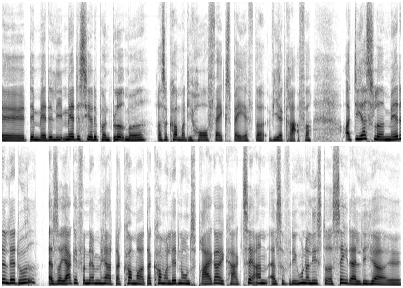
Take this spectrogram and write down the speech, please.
øh, det Mette lige. Mette siger det på en blød måde, og så kommer de hårde facts bagefter via grafer. Og de har slået Mette lidt ud. Altså jeg kan fornemme her, at der kommer, der kommer lidt nogle sprækker i karakteren, altså fordi hun har lige stået og set alle de her, øh,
